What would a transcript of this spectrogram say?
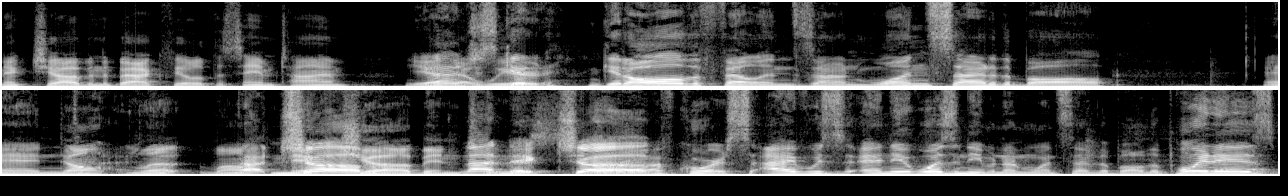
Nick Chubb in the backfield at the same time. Yeah, that just weird. get get all the felons on one side of the ball, and Don't let, lump Nick Chubb. Chubb into Not Nick this. Chubb. Of course, I was, and it wasn't even on one side of the ball. The point is,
